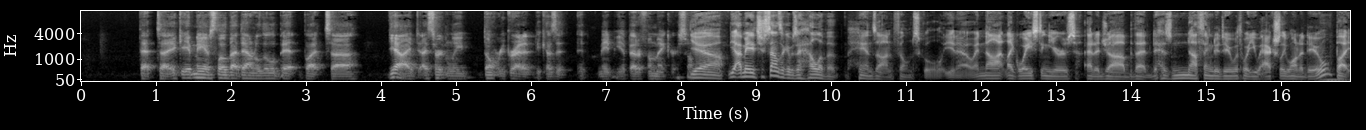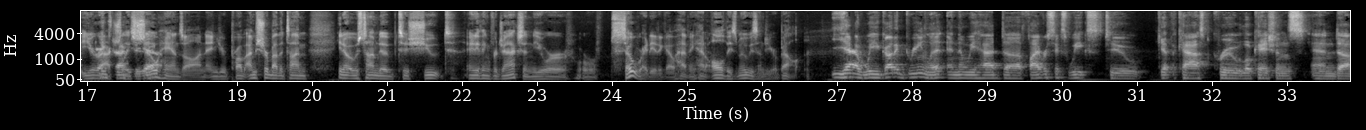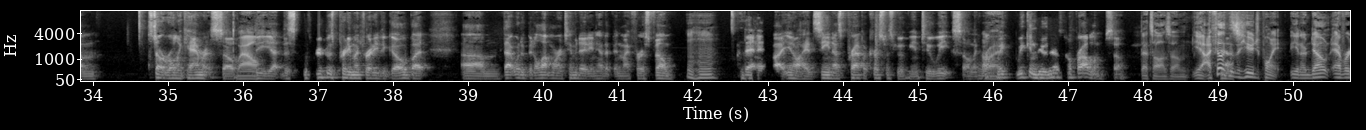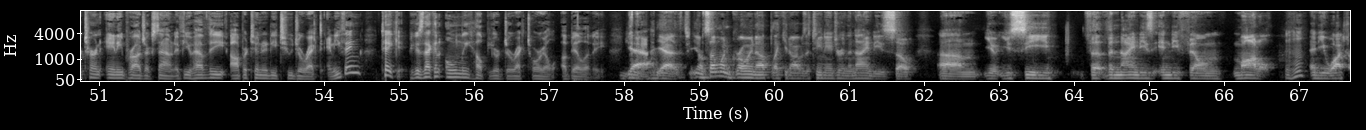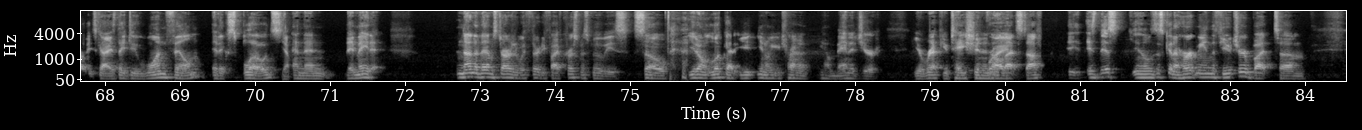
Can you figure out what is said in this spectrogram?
that uh, it, it may have slowed that down a little bit, but uh, yeah, I, I certainly don't regret it because it, it made me a better filmmaker. So Yeah, yeah. I mean, it just sounds like it was a hell of a hands-on film school, you know, and not like wasting years at a job that has nothing to do with what you actually want to do. But you're actually so yeah. hands-on, and you're probably. I'm sure by the time you know it was time to to shoot anything for Jackson, you were were so ready to go, having had all these movies under your belt. Yeah, we got it greenlit, and then we had uh, five or six weeks to get the cast, crew, locations, and um, start rolling cameras. So Wow. the uh, the script was pretty much ready to go, but um, that would have been a lot more intimidating had it been my first film. Mm-hmm. Then, if, uh, you know, I had seen us prep a Christmas movie in two weeks, so I'm like, oh, Right. we we can do this, no problem. So That's awesome. Yeah, I feel like Yeah. that's a huge point. You know, don't ever turn any projects down. If you have the opportunity to direct anything, take it because that can only help your directorial ability. Yeah, yeah. You know, someone growing up, like you know, I was a teenager in the '90s, so um, you you see the the '90s indie film model, Mhm. and you watch all these guys. They do one film, it explodes, Yep. and then they made it. None of them started with 35 Christmas movies, so you don't look at you. You know, you're trying to you know manage your your reputation and Right. all that stuff. Is this you know is this going to hurt me in the future? But um,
